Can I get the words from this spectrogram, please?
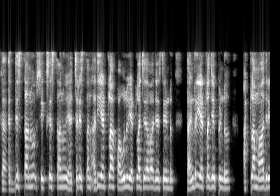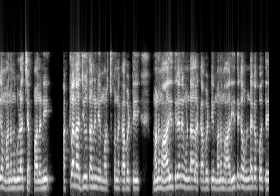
గద్దిస్తాను శిక్షిస్తాను హెచ్చరిస్తాను. అది ఎట్లా? పౌలు ఎట్లా సేవ చేసేయండు తండ్రి ఎట్లా చెప్పిండు? అట్లా మాదిరిగా మనం కూడా చెప్పాలని అట్లా నా జీవితాన్ని నేను మర్చుకున్నా కాబట్టి మనం ఆ రీతిగానే ఉండాలి కాబట్టి మనం ఆ రీతిగా ఉండకపోతే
